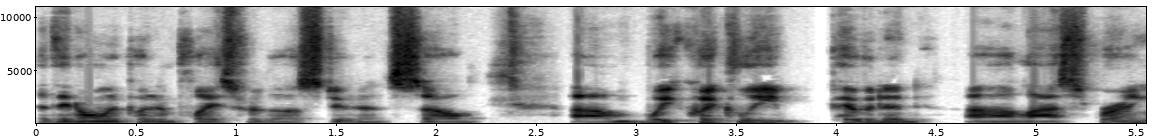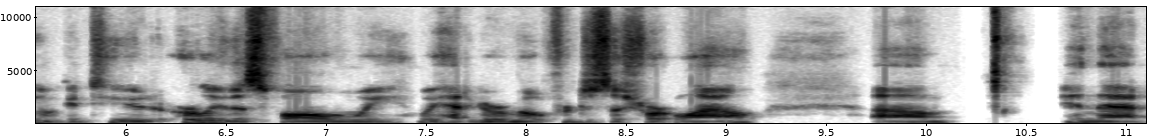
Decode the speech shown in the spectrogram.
that they'd normally put in place for those students. So um, we quickly pivoted uh, last spring and we continued early this fall when we, we had to go remote for just a short while. Um, in that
